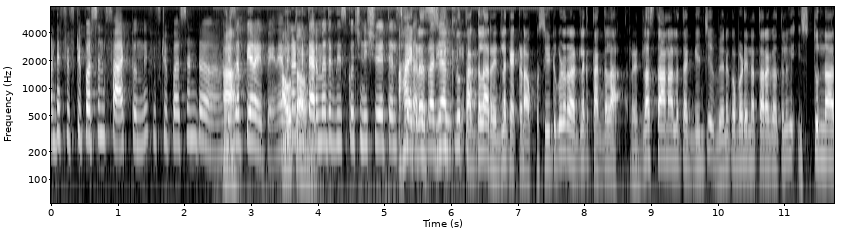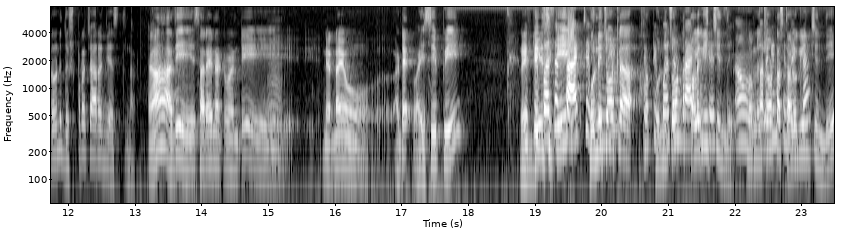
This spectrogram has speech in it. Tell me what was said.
అంటే ఫిఫ్టీ పర్సెంట్ ఫ్యాక్ట్ ఉంది ఫిఫ్టీ పర్సెంట్ డిసప్పియర్ అయిపోయింది. ఎందుకంటే. తెర మీదకి తీసుకొచ్చిన ఇష్యూ తెలుసు ఇక్కడ సీట్లు తగ్గల రెడ్లకు ఎక్కడ ఒక్క సీటు కూడా రెడ్లకు తగ్గల. రెడ్ల స్థానాలు తగ్గించి వెనుకబడిన తరగతులకు ఇస్తున్నారు అని దుష్ప్రచారం చేస్తున్నారు. అది సరైనటువంటి నిర్ణయం అంటే వైసీపీ fact కొన్ని. చోట్ల 50% కొన్ని చోట్ల తొలగించింది. కొన్ని చోట్ల తొలగించింది.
